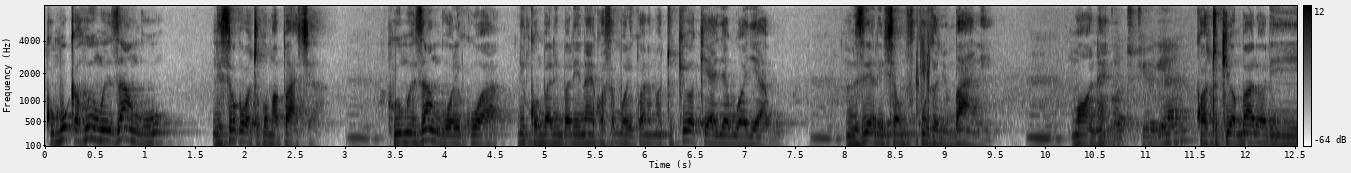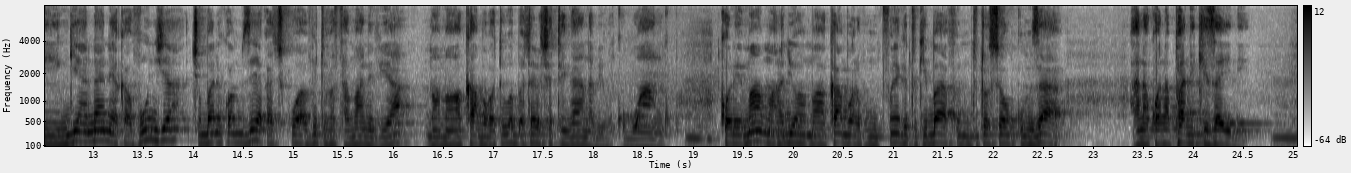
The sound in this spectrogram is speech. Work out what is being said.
kumbuka huyu mwenzangu nisema kwamba tuko mapacha mm. huyu mwenzangu alikuwa niko mbalimbali mbali naye kwa sababu alikuwa na matukio yake ajabu ajabu mm. mzee alishamfukuza nyumbani Mm. Umeona? eh? Kwa tukio gani? Kwa tukio ambalo aliingia ndani akavunja chumbani kwa mzee akachukua vitu vya thamani vya mama wa kambo kwa sababu baba tayari ashatengana na bibi mkubwa wangu. Mm. Kwa hiyo mama anajua mama wa kambo anapomfanyia kitu kibaya mtoto sio kumzaa anakuwa na paniki zaidi. Mm.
